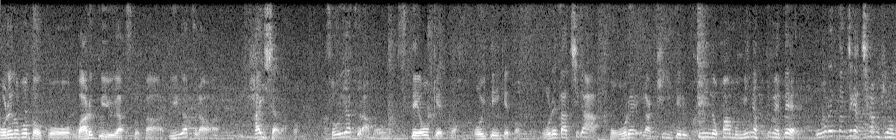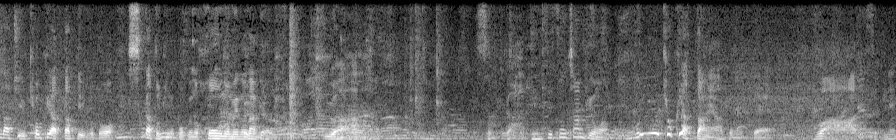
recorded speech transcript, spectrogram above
う俺のことをこう悪く言うやつとか言うやつらは敗者だとそういうやつらも捨ておけと置いていけと。俺たちがもう俺が聴いてる国のファンもみんな含めて俺たちがチャンピオンだっていう曲やったっていうことを知った時の僕の頬の目の涙ですうわそっか伝説のチャンピオンはこういう曲やったんやと思って。うわーですよね、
